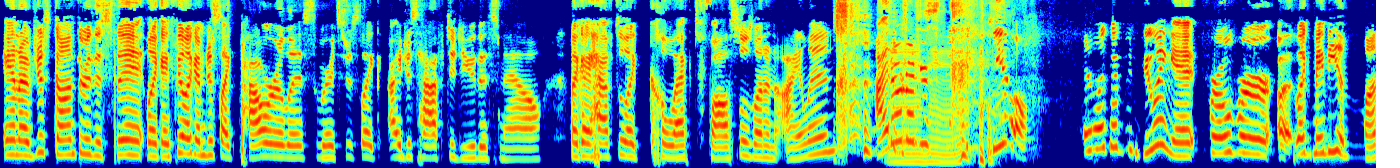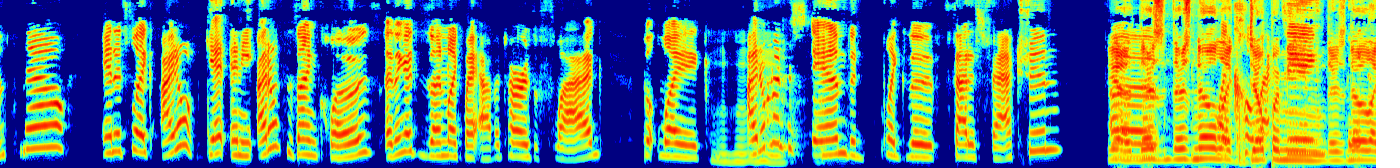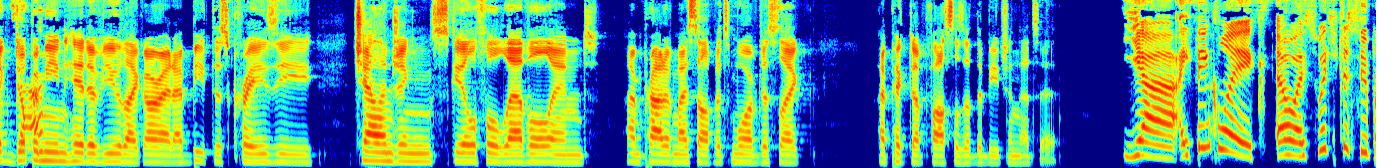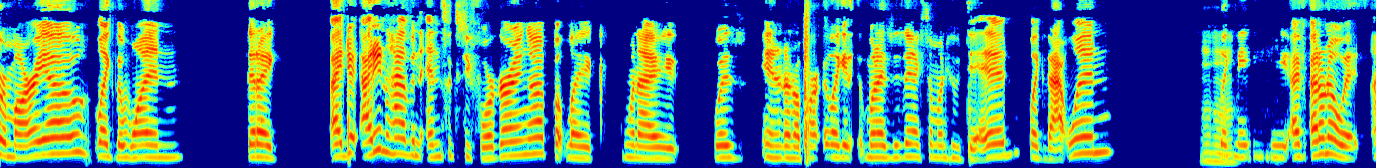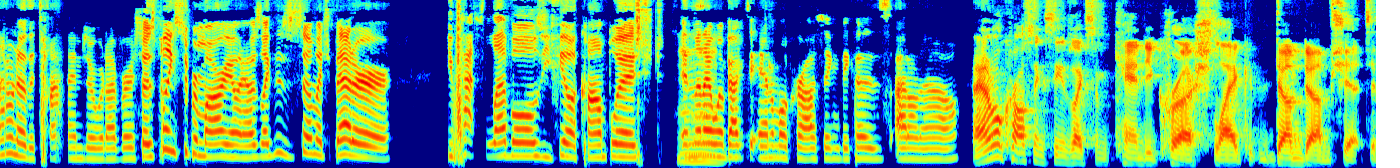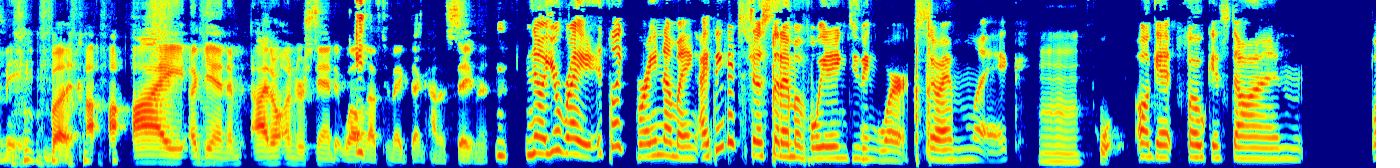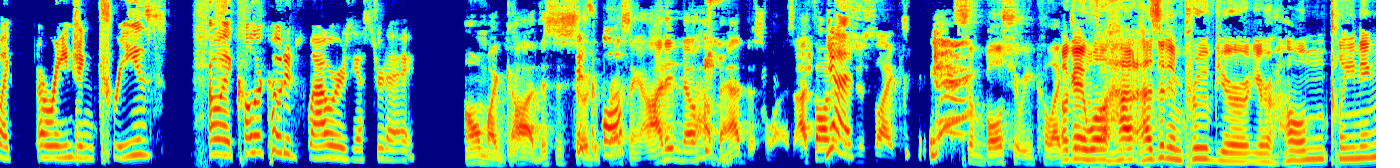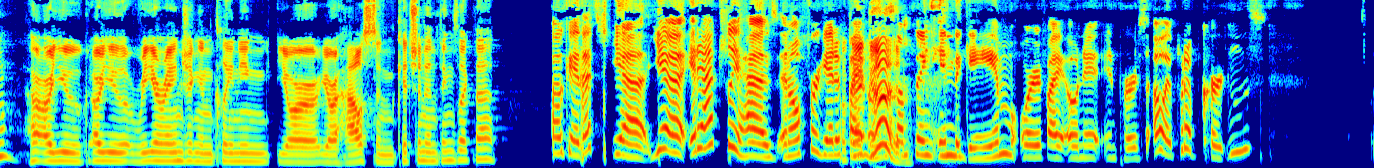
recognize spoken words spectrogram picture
And I've just gone through this thing. Like I feel like I'm just like powerless, where it's just like I just have to do this now. Like I have to like collect fossils on an island. I don't Mhm. understand the appeal. And like I've been doing it for over uh, like maybe a month now, and it's like I don't get any. I don't design clothes. I think I designed like my avatar as a flag, but like Mhm. I don't understand the like the satisfaction Yeah, Uh, there's there's no like, like dopamine. There's no like stuff. dopamine hit of you like, all right, I beat this crazy, challenging, skillful level, and I'm proud of myself. It's more of just like I picked up fossils at the beach, and that's it. Yeah, I think like oh, I switched to Super Mario, like the one that I I, di- I didn't have an N64 growing up, but like when I was in an apartment, like when I was visiting like someone who did, like that one, Mhm. like maybe I I don't know it, I don't know the times or whatever. So I was playing Super Mario and I was like, this is so much better. You pass levels, you feel accomplished, and then I Mhm. went back to Animal Crossing because I don't know. Animal Crossing seems like some Candy Crush, like dumb dumb shit to me. But I, I, I again, I don't understand it well It- enough to make that kind of statement. No, you're right. It's like brain numbing. I think it's just that I'm avoiding doing work, so I'm like. Mhm. I'll get focused on like arranging trees. Oh, I color coded flowers yesterday. Oh my god, this is so It's depressing. I didn't know how bad this was. I thought Yeah. it was just like some bullshit we collected. Okay, well, ha- has it improved your your home cleaning? Are you are you rearranging and cleaning your your house and kitchen and things like that? Okay, that's yeah, yeah. It actually has, and I'll forget if Okay, I own something in the game or if I own it in person. Oh, I put up curtains.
